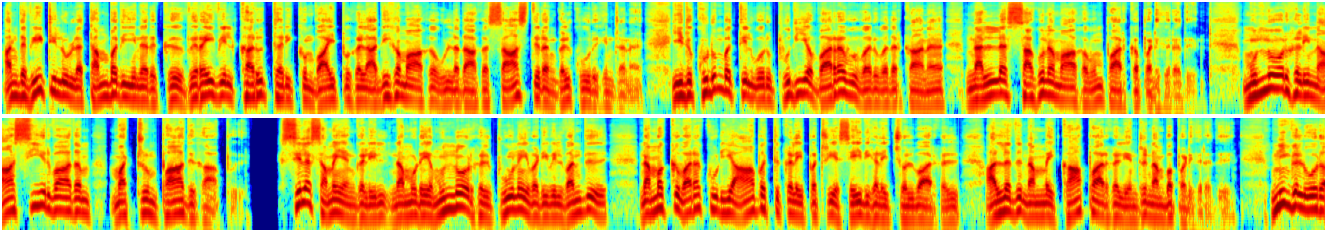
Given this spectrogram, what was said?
அந்த வீட்டில் உள்ள தம்பதியினருக்கு விரைவில் கருத்தரிக்கும் வாய்ப்புகள் அதிகமாக உள்ளதாக சாஸ்திரங்கள் கூறுகின்றன. இது குடும்பத்தில் ஒரு புதிய வரவு வருவதற்கான நல்ல சகுனமாகவும் பார்க்கப்படுகிறது. முன்னோர்களின் ஆசீர்வாதம் மற்றும் பாதுகாப்பு. சில சமயங்களில் நம்முடைய முன்னோர்கள் பூனை வடிவில் வந்து நமக்கு வரக்கூடிய ஆபத்துக்களை பற்றிய செய்திகளை சொல்வார்கள் அல்லது நம்மை காப்பார்கள் என்று நம்பப்படுகிறது. நீங்கள் ஒரு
